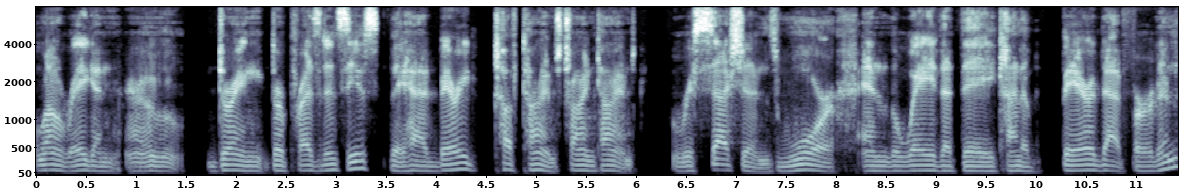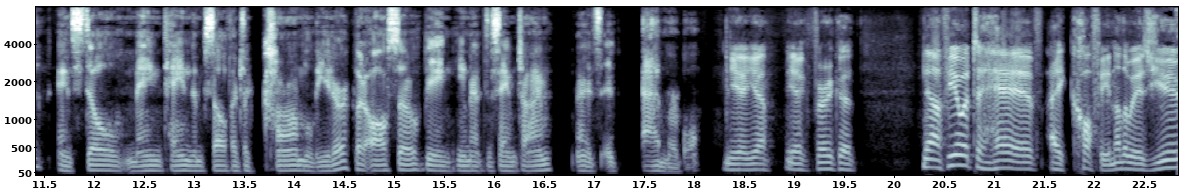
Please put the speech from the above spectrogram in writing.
Ronald Reagan, who during their presidencies, they had very tough times, trying times, recessions, war, and the way that they kind of bared that burden and still maintain themselves as a calm leader, but also being human at the same time. It's, it's admirable. Yeah, yeah, yeah. Very good. Now, if you were to have a coffee, in other words, you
